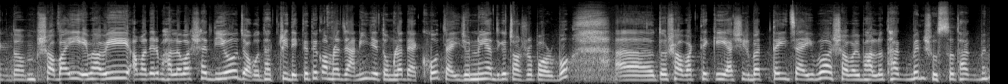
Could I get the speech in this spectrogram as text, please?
একদম। সবাই এভাবেই আমাদের ভালোবাসা দিও, জগদ্ধাত্রী দেখতে থেকো, আমরা জানি যে তোমরা দেখো, তাই জন্যই আজকে ছশো পর্ব তো সবার থেকে এই আশীর্বাদটাই চাইব, আর সবাই ভালো থাকবেন, সুস্থ থাকবেন।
